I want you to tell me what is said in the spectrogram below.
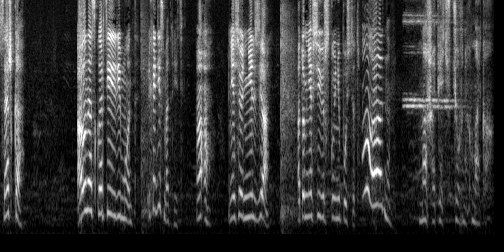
Сашка, а у нас в квартире ремонт. Приходи смотреть. А-а, мне сегодня нельзя, а то меня в Сиверскую не пустят. Ну ладно. Наши опять в черных майках.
